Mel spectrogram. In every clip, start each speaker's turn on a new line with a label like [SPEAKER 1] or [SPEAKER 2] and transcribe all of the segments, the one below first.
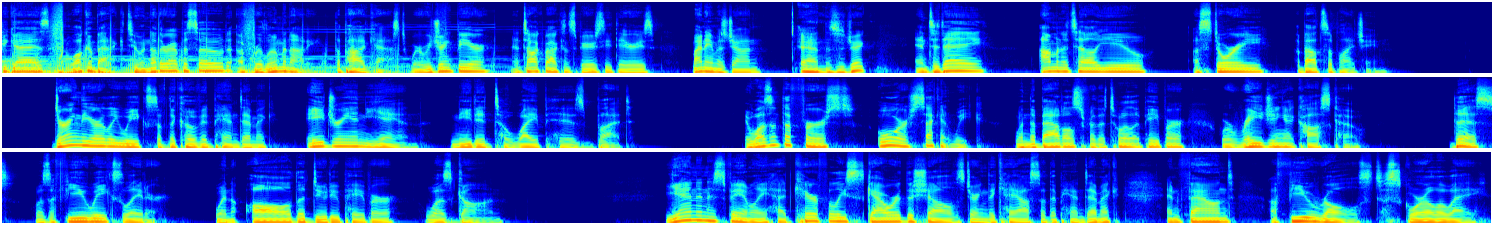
[SPEAKER 1] Up, you guys, and welcome back to another episode of Reluminati, the podcast where we drink beer and talk about conspiracy theories. My name is John,
[SPEAKER 2] And this is Jake.
[SPEAKER 1] and today I'm going to tell you a story about supply chain. During the early weeks of the COVID pandemic, Adrian Yan needed to wipe his butt. It wasn't the first or second week when the battles for the toilet paper were raging at Costco. This was a few weeks later when all the doo doo paper was gone. Yan and his family had carefully scoured the shelves during the chaos of the pandemic and found a few rolls to squirrel away.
